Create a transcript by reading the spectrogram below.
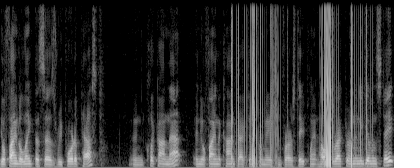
you'll find a link that says report a pest. And click on that, and you'll find the contact information for our state plant health director in any given state.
